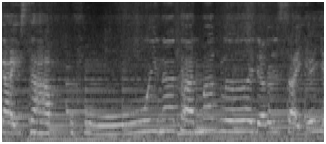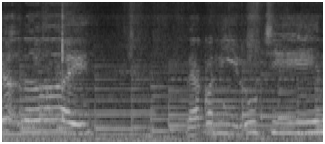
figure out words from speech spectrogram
ไก่สับ โอ้โห น่าทานมากเลย เดี๋ยวเราจะใส่เยอะๆเลย แล้วก็นี่ลูกชิ้น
